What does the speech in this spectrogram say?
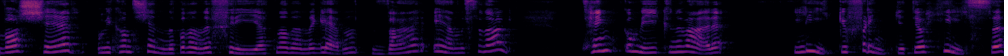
Hva skjer om vi kan kjenne på denne friheten og denne gleden hver eneste dag? Tenk om vi kunne være like flinke til å hilse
